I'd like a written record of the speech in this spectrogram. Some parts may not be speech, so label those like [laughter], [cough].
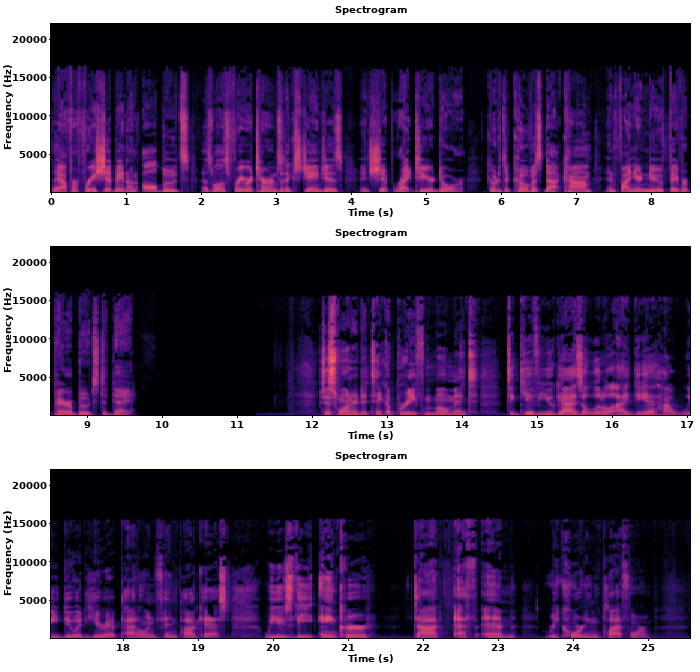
They offer free shipping on all boots, as well as free returns and exchanges, and ship right to your door. Go to tecovas.com and find your new favorite pair of boots today. Just wanted to take a brief moment to give you guys a little idea how we do it here at Paddle and Fin Podcast. We use the Anchor.fm recording platform.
